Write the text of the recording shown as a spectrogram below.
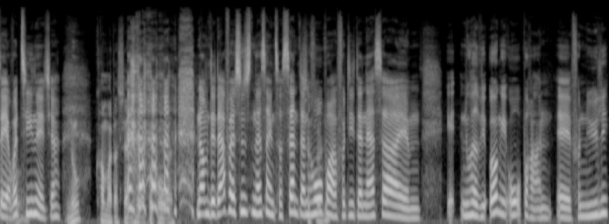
da jeg var teenager. Nu kommer der sandhed på bordet. Nå, men det er derfor, jeg synes, den er så interessant, den opera, fordi den er så... Øhm, øh, nu havde vi ung i operan øh, for nylig,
